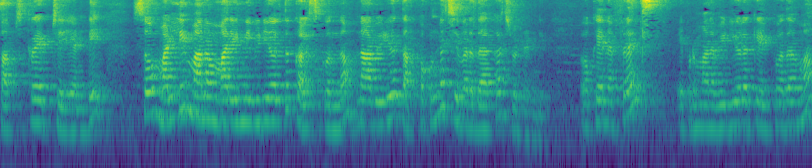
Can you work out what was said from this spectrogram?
సబ్స్క్రైబ్ చేయండి. సో మళ్ళీ మనం మరిన్ని వీడియోలతో కలుసుకుందాం. నా వీడియో తప్పకుండా చివరి దాకా చూడండి. ఓకేనా ఫ్రెండ్స్? ఇప్పుడు మన వీడియోలోకి వెళ్ళిపోదామా?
